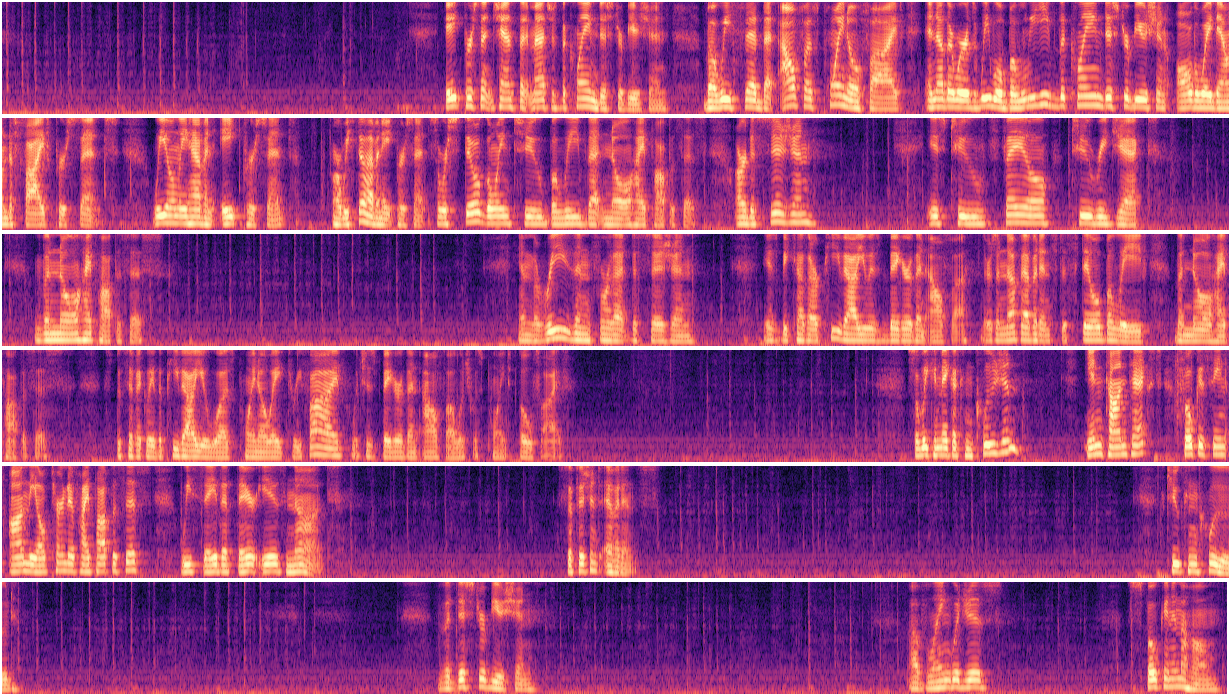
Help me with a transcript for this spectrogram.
Eight percent chance that it matches the claimed distribution but we said that alpha is 0.05. In other words, we will believe the claim distribution all the way down to 5%. We only have an 8%, or we still have an 8%. So we're still going to believe that null hypothesis. Our decision is to fail to reject the null hypothesis. And the reason for that decision is because our p-value is bigger than alpha. There's enough evidence to still believe the null hypothesis. Specifically, the p-value was 0.0835, which is bigger than alpha, which was 0.05. So we can make a conclusion in context, focusing on the alternative hypothesis. We say that there is not sufficient evidence. To conclude the distribution of languages spoken in the home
